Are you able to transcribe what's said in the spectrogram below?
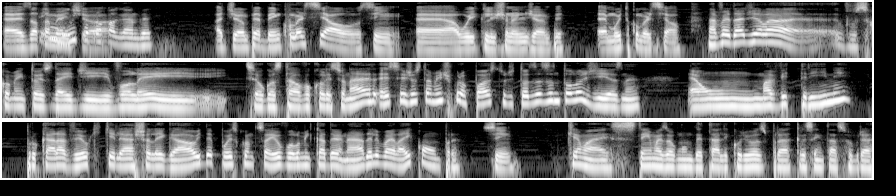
É exatamente. Tem muita a- propaganda. a Jump é bem comercial, assim, é, a Weekly Shonen Jump. É muito comercial. Na verdade, ela. Você comentou isso daí de vou ler e se eu gostar eu vou colecionar. Esse é justamente o propósito de todas as antologias, né? É um- uma vitrine pro cara ver o que, que ele acha legal e depois, quando sair o volume encadernado, ele vai lá e compra. Sim. O que mais? Tem mais algum detalhe curioso pra acrescentar sobre a,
